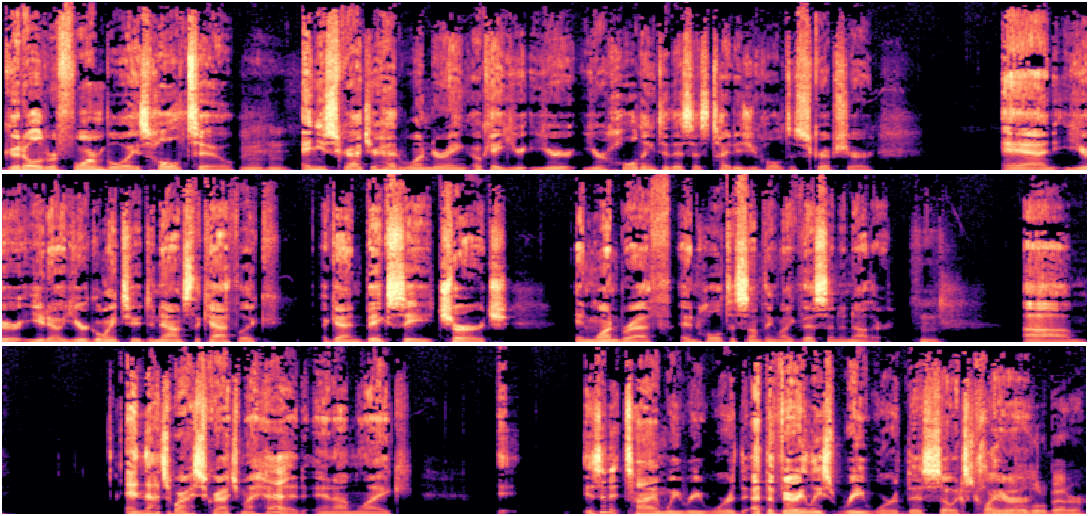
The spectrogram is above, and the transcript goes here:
good old Reform boys hold to, Mm-hmm. and you scratch your head wondering, okay, you're you're you're holding to this as tight as you hold to Scripture and you're you know you're going to denounce the Catholic again big C church in one breath and hold to something like this in another. Um, and that's where I scratch my head and I'm like, isn't it time we reword at the very least reword this so it's Explain it a little better.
